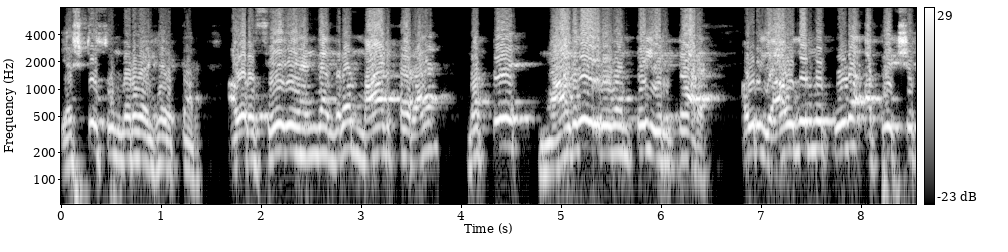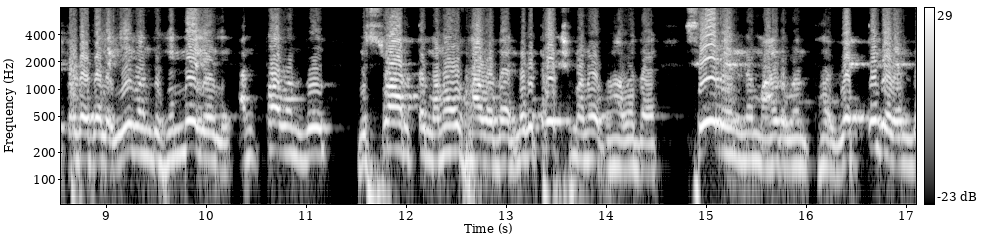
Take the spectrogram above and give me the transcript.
ಎಷ್ಟು ಸುಂದರವಾಗಿ ಹೇಳ್ತಾರೆ. ಅವರ ಸೇವೆ ಹೆಂಗಂದ್ರೆ ಮಾಡ್ತಾರ ಮತ್ತೆ ಮಾಡದೇ ಇರುವಂತೆ ಇರ್ತಾರ. ಅವರು ಯಾವುದನ್ನು ಕೂಡ ಅಪೇಕ್ಷೆ ಪಡೋದಲ್ಲ. ಈ ಒಂದು ಹಿನ್ನೆಲೆಯಲ್ಲಿ ಅಂತ ಒಂದು ನಿಸ್ವಾರ್ಥ ಮನೋಭಾವದ, ನಿರಪೇಕ್ಷ ಮನೋಭಾವದ ಸೇವೆಯನ್ನು ಮಾಡುವಂತಹ ವ್ಯಕ್ತಿಗಳಿಂದ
